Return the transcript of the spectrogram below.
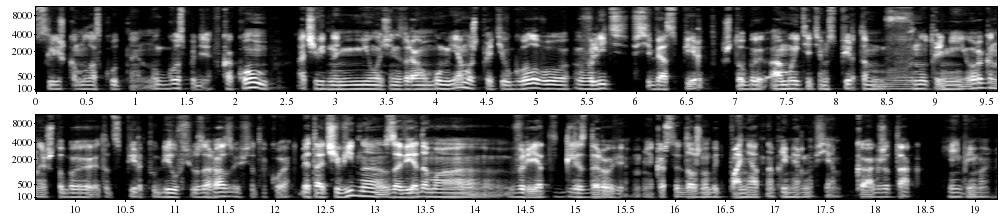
слишком лоскутная. Ну, господи, в каком, очевидно, не очень здравом уме может прийти в голову влить в себя спирт, чтобы омыть этим спиртом внутренние органы, чтобы этот спирт убил всю заразу и все такое. Это, очевидно, заведомо вред для здоровья. Мне кажется, это должно быть понятно примерно всем. Как же так? Я не понимаю.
